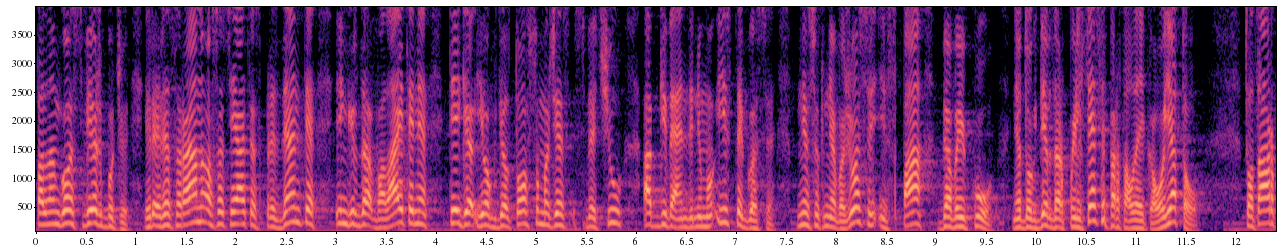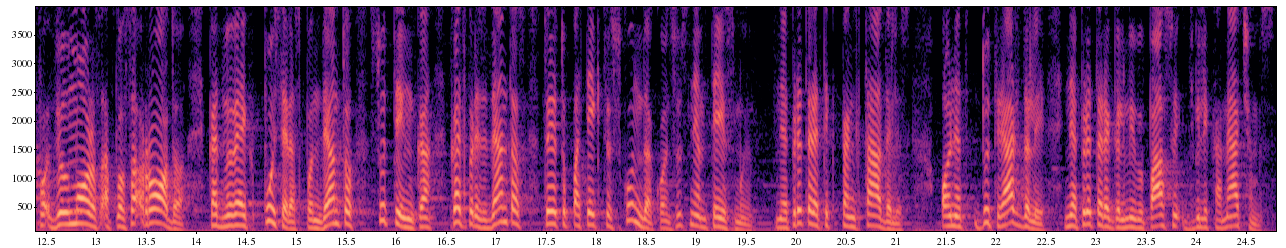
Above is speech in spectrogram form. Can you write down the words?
Palangos viešbučių ir restoranų asociacijos prezidentė Ingrida Valaitinė teigia, jog dėl to sumažės svečių apgyvendinimo įstaigose, nes juk nevažiuosi į spa be vaikų. Nedaug diev dar pailsėsi per tą laiką, o jie tau. Tuo tarpu Vilmorus apklausa rodo, kad beveik pusė respondentų sutinka, kad prezidentas turėtų pateikti skundą konstituciniam teismui. Nepritarė tik penktadalis, o net du trečdaliai nepritarė galimybių pasui 12 mečiams.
